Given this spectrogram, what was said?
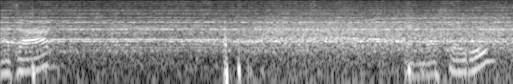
Hazard. And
